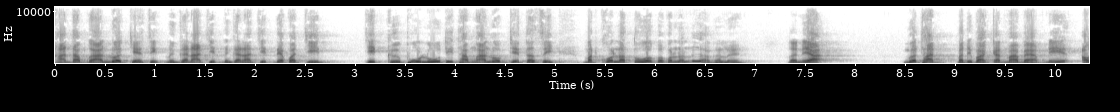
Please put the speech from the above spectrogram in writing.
ขันธ์ทำงานร่วมเจตสิกหนึ่งขนาดจิตหนึ่งขนาดจิตเรียกว่าจิต จิตคือผู้รู้ที่ทำงานร่วมเจตสิกมันคนละตัวกันคนละเรื่องกันเลยแต่เนี้ยเมื่อท่านปฏิบัติกันมาแบบนี้ เอา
